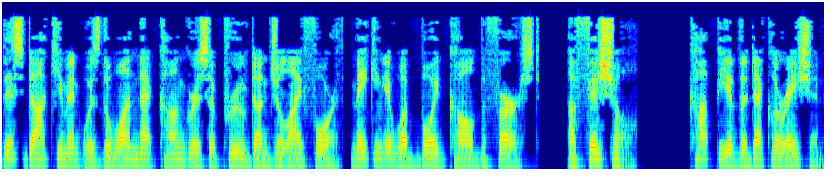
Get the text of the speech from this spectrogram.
This document was the one that Congress approved on July 4, making it what Boyd called the first «official» copy of the Declaration.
